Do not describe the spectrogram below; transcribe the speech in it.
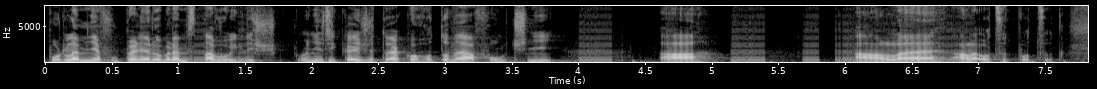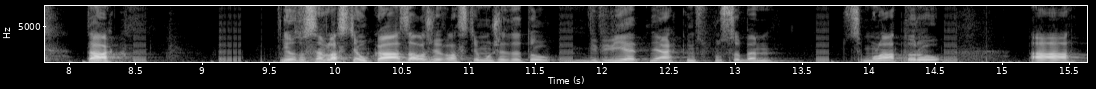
podle mě v úplně dobrém stavu, i když oni říkají, že to je jako hotové a funkční, a, ale, ale odsud pocud. Tak, jo, to jsem vlastně ukázal, že vlastně můžete to vyvíjet nějakým způsobem simulátoru a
